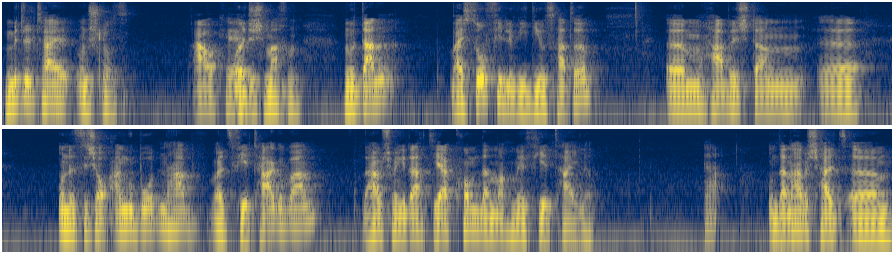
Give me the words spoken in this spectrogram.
Mittelteil und Schluss. Ah, okay. Wollte ich machen. Nur dann, weil ich so viele Videos hatte, ähm, habe ich dann äh, und es sich auch angeboten habe, weil es vier Tage waren, da habe ich mir gedacht, ja komm, dann machen wir vier Teile. ja. Und dann habe ich halt ähm,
